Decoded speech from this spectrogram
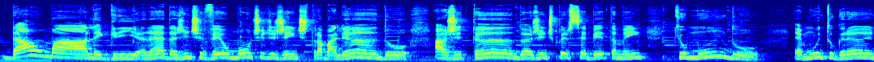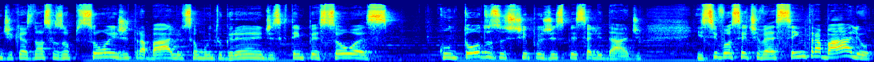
dá uma alegria, né? Da gente ver um monte de gente trabalhando, agitando, a gente perceber também que o mundo é muito grande, que as nossas opções de trabalho são muito grandes, que tem pessoas com todos os tipos de especialidade. E se você tiver sem trabalho,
